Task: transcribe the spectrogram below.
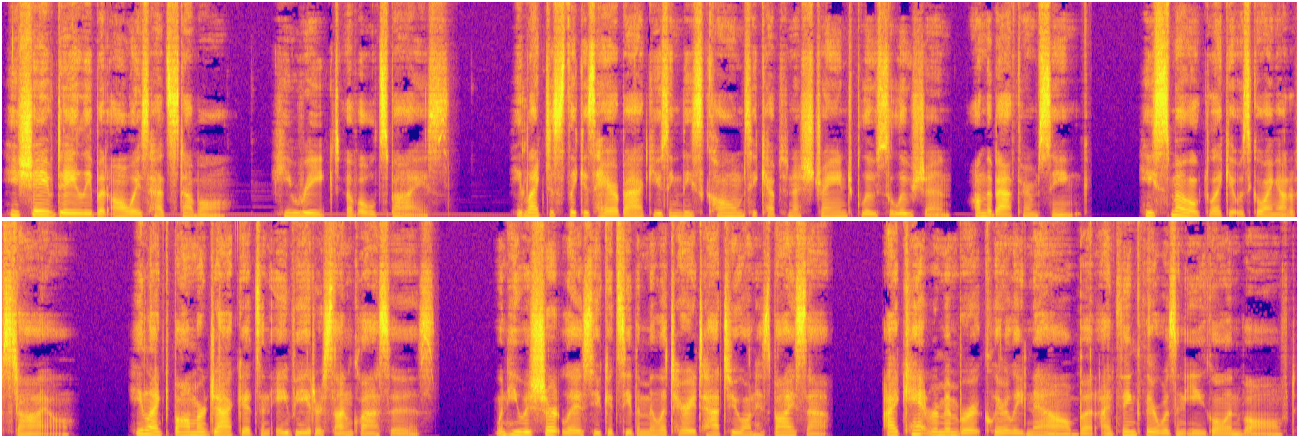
He shaved daily but always had stubble. He reeked of Old Spice. He liked to slick his hair back using these combs he kept in a strange blue solution on the bathroom sink. He smoked like it was going out of style. He liked bomber jackets and aviator sunglasses. When he was shirtless, you could see the military tattoo on his bicep. I can't remember it clearly now, but I think there was an eagle involved.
